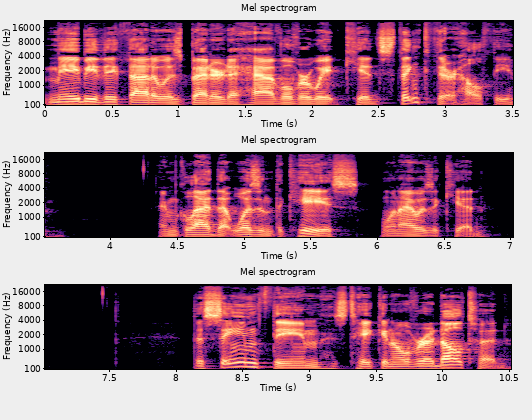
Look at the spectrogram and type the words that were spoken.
Maybe they thought it was better to have overweight kids think they're healthy. I'm glad that wasn't the case when I was a kid. The same theme has taken over adulthood,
